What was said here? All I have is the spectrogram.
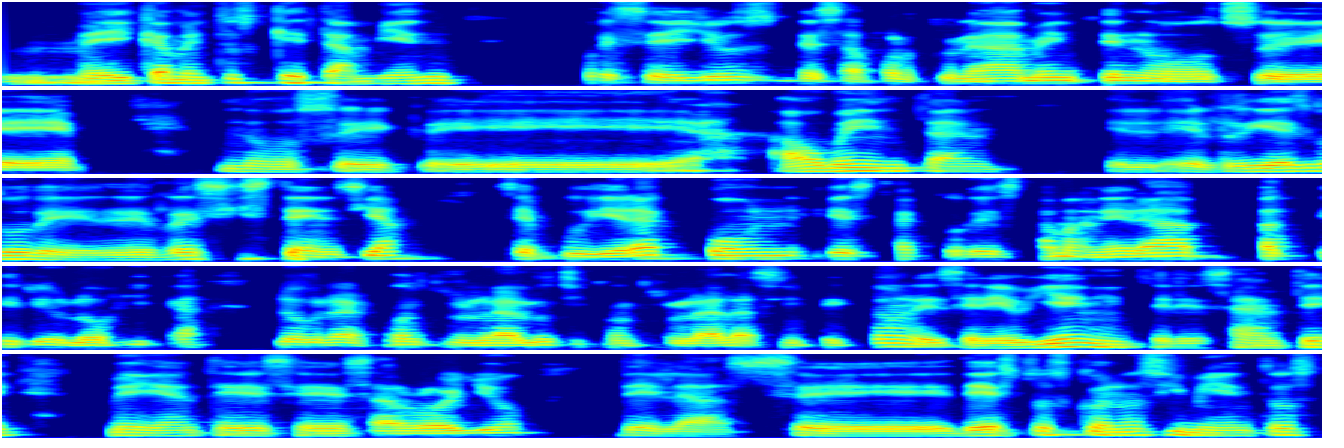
medicamentos que también, pues ellos desafortunadamente nos, eh, nos eh, aumentan el, riesgo de, resistencia, se pudiera con esta, esta manera bacteriológica lograr controlarlos y controlar las infecciones. Sería bien interesante mediante ese desarrollo de, las, eh, de estos conocimientos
